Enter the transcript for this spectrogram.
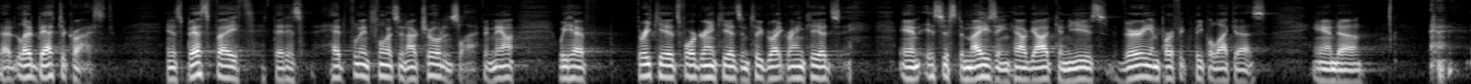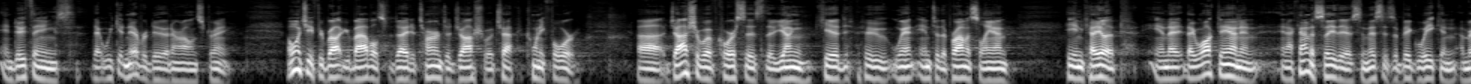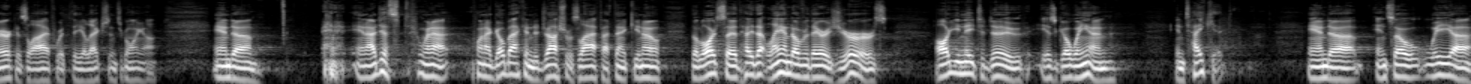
that led Beth to Christ, and it's Beth's faith that has had full influence in our children's life. And now we have three kids, four grandkids, and two great grandkids. And it's just amazing how God can use very imperfect people like us and, uh, and do things that we could never do in our own strength. I want you, if you brought your Bibles today, to turn to Joshua chapter 24. Uh, Joshua, of course, is the young kid who went into the promised land he and Caleb, and they, they walked in, and, and I kind of see this, and this is a big week in America's life with the elections going on. And, um, and I just, when I, when I go back into Joshua's life, I think, you know, the Lord said, hey, that land over there is yours. All you need to do is go in and take it. And, uh, and so we, uh,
